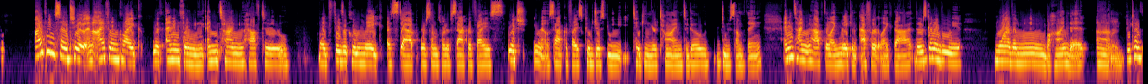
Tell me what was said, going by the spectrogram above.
Well, I think so too. And I think like with anything, anytime you have to like physically make a step or some sort of sacrifice, which, you know, sacrifice could just be taking your time to go do something. Anytime you have to like make an effort like that, there's going to be more of a meaning behind it. Um, right. Because,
